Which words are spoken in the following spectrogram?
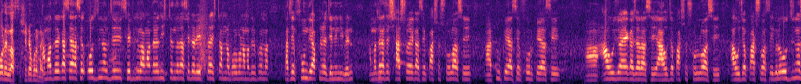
মডেল আছে সেটা বলে নাই আমাদের কাছে আছে অরিজিনাল যে সেটগুলো আমাদের কাছে স্ট্যান্ডার্ড আছে এটা রেট প্রাইসটা আমরা বলব না আমাদের কাছে ফোন দিয়ে আপনারা জেনে নেবেন। আমাদের কাছে সাতশো এক আছে পাঁচশো ষোলো আছে টু কে আছে ফোর কে আছে আহ, আহুজা এক হাজার আছে আহুজা পাঁচশো ষোলো আছে আহুজা পাঁচশো আছে এগুলো অরিজিনাল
